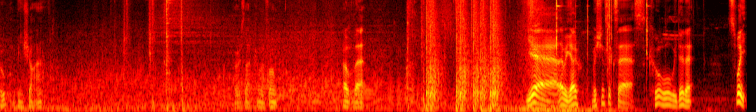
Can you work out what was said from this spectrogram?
Oh, I'm being shot at. Where is that coming from? Oh, there. Yeah, there we go. Mission success. Cool, we did it. Sweet.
